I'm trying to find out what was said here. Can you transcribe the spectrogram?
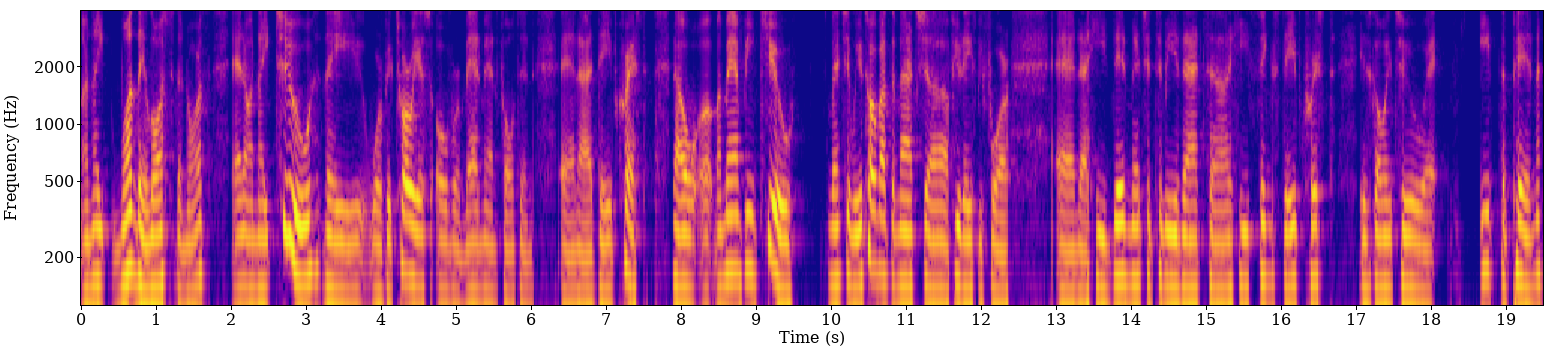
on night one, they lost to the North, and on night two, they were victorious over Madman Fulton and uh, Dave Crist. Now, uh, my man BQ mentioned we were talking about the match uh, a few days before, and uh, he did mention to me that uh, he thinks Dave Crist is going to uh, eat the pin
